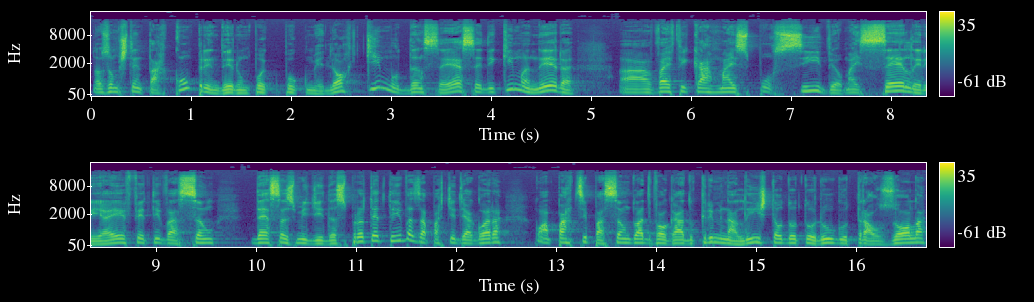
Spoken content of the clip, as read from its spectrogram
Nós vamos tentar compreender um pouco, pouco melhor que mudança é essa e de que maneira ah, vai ficar mais possível, mais célere a efetivação dessas medidas protetivas a partir de agora com a participação do advogado criminalista, o doutor Hugo Trauzola,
